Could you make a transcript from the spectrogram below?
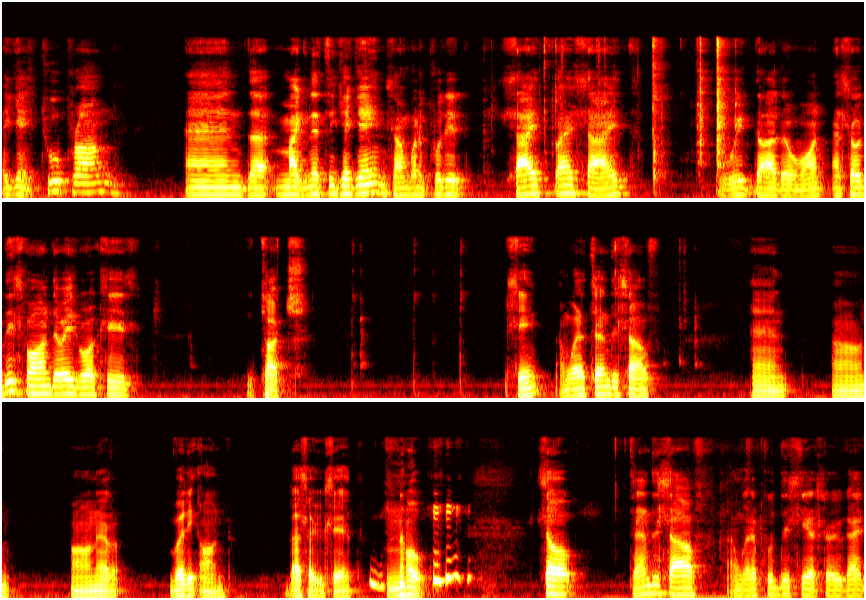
again, two prong and uh, magnetic again. So I'm going to put it side by side with the other one. And so this one, the way it works is you touch. See, I'm going to turn this off and on on or very on. That's how you say it. No. So turn this off. I'm gonna put this here so you guys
